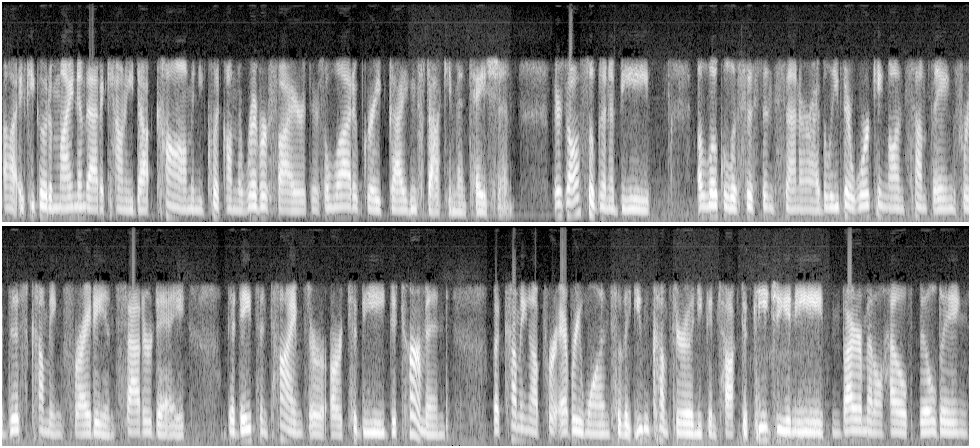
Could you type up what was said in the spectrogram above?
Uh, if you go to mynevadacounty.com and you click on the river fire, there's a lot of great guidance documentation. There's also going to be a local assistance center. I believe they're working on something for this coming Friday and Saturday. The dates and times are, are to be determined, but coming up for everyone so that you can come through and you can talk to PG&E, environmental health, building,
